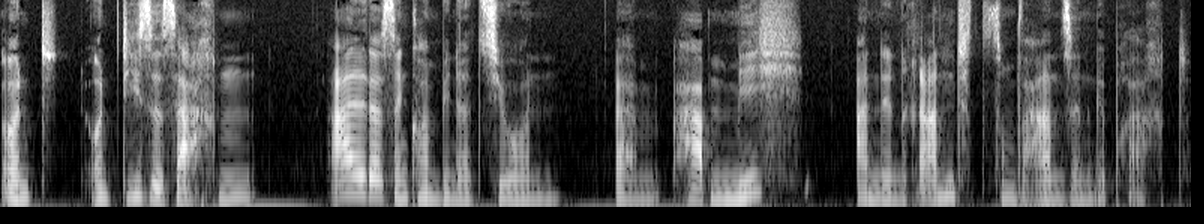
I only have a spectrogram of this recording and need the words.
und, und diese Sachen, all das in Kombination, ähm, haben mich an den Rand zum Wahnsinn gebracht.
